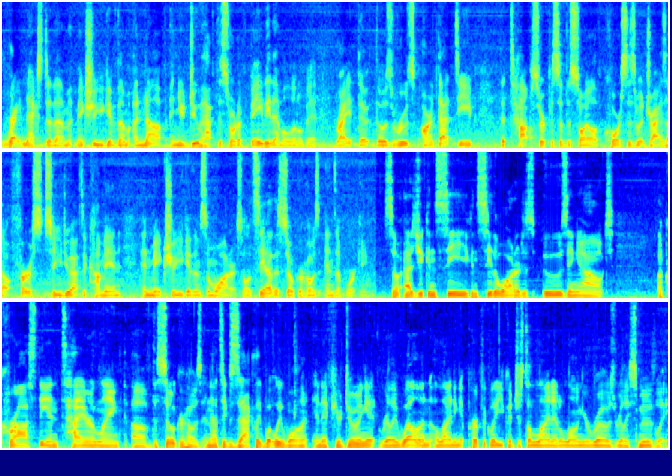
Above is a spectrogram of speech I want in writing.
right next to them, make sure you give them enough and you do have to sort of baby them a little bit, right? Those roots aren't that deep. The top surface of the soil, of course, is what dries out first, so you do have to come in and make sure you give them some water. So let's see how this soaker hose ends up working. So as you can see, you can see the water just oozing out across the entire length of the soaker hose and that's exactly what we want and if you're doing it really well and aligning it perfectly you could just align it along your rows really smoothly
